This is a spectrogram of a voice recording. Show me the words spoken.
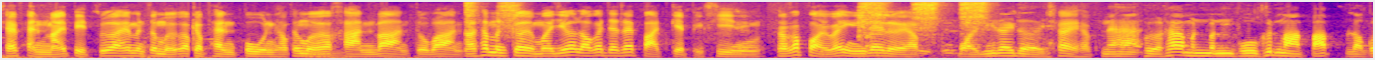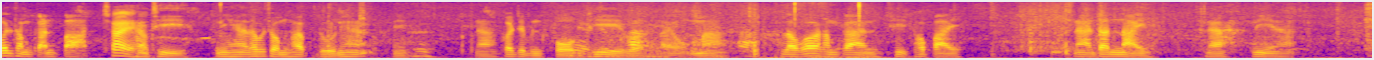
ใช้แผ่นไม้ปิดเพื่อให้มันเสมอกับแผ่นปูนครับเสมอกับคานบ้านตัวบ้านแล้วถ้ามันเกิดมาเยอะเราก็จะได้ปาดเก็บอีกทีหนึ่งเราก็ปล่อยไว้อย่างนี้ได้เลยครับปล่อยนี้ได้เลยใช่ครับนะฮะเผื่อถ้ามันมันฟูขึ้นมาปั๊บเราก็จะทำการปาดใช่ครับทันทีนี่ฮะท่านผู้ชมครับดูนี่ฮะนี่ นะก็จะเป็นโฟมที่แบบไหลออกมา เราก็ทำการฉีดเข้าไปนะด้านในนะนี่นะโฟ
